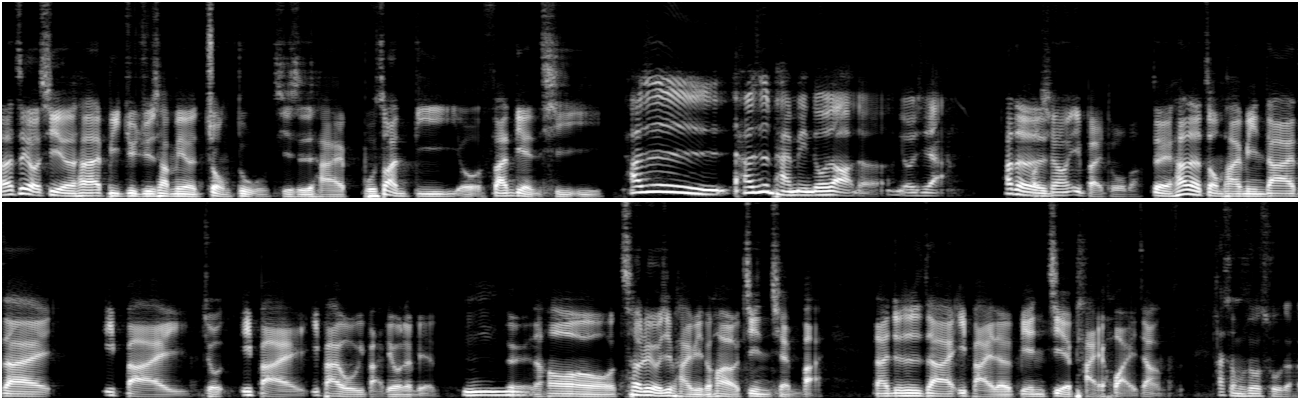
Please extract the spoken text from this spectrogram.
那这游戏呢，它在 BGG 上面的重度其实还不算低，有三点七一。它是它是排名多少的游戏啊？它的好像一百多吧。对它的总排名大概在一百九、一百、一百五、一百六那边。嗯，对，然后策略游戏排名的话有进前百，但就是在一百的边界徘徊这样子。他什么时候出的？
